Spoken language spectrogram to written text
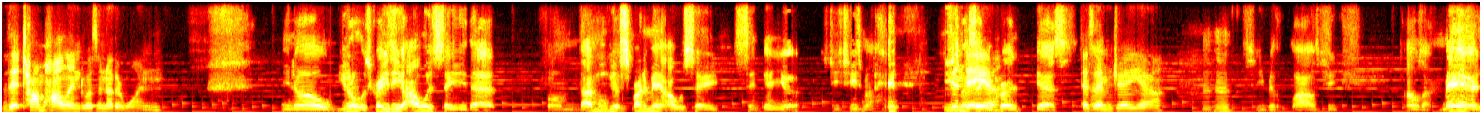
that tom holland was another one You know, you know what's crazy? I would say that from that movie of Spider Man, I would say Zendaya. She, she's my she's my Zendaya. second crush. Yes, as like, mj yeah hmm She really wow. She, I was like, man,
